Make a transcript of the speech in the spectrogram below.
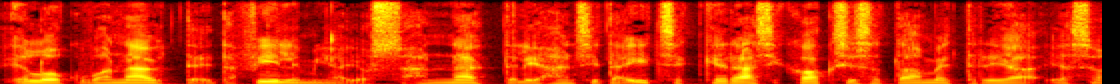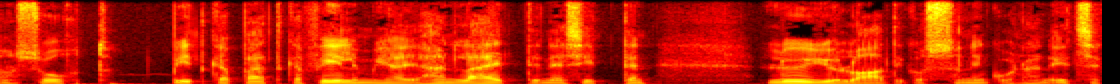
elokuvanäytteitä, filmiä, jossa hän näytteli. Hän sitä itse keräsi 200 metriä ja se on suht pitkä pätkä filmiä ja hän lähetti ne sitten lyijylaatikossa, niin kuin hän itse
